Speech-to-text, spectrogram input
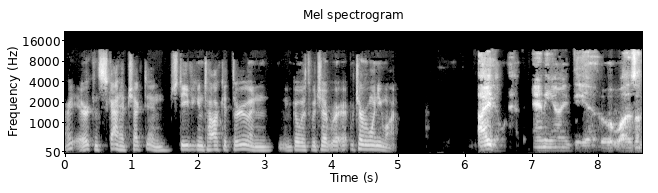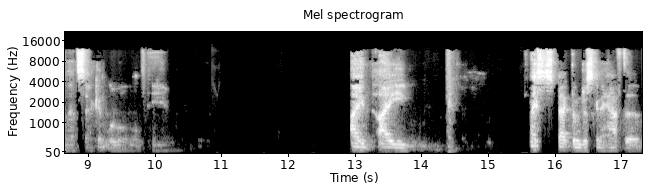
All right, Eric and Scott have checked in. Steve, you can talk it through and, and go with whichever whichever one you want. I don't have any idea who it was on that second Louisville team. I I I suspect I'm just going to have to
